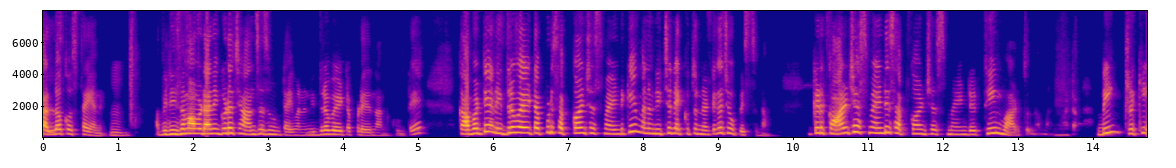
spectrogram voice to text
కల్లోకి వస్తాయని. అవి నిజం అవ్వడానికి కూడా ఛాన్సెస్ ఉంటాయి. మనం నిద్రపోయేటప్పుడు ఏదైనా అనుకుంటే. కాబట్టి ఆ నిద్రపోయేటప్పుడు సబ్ కాన్షియస్ మైండ్కి మనం నిచ్చెన ఎక్కుతున్నట్టుగా చూపిస్తున్నాం. ఇక్కడ conscious mind subconscious mind theme వాడుతున్నాం అనమాట బీయింగ్ ట్రికీ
